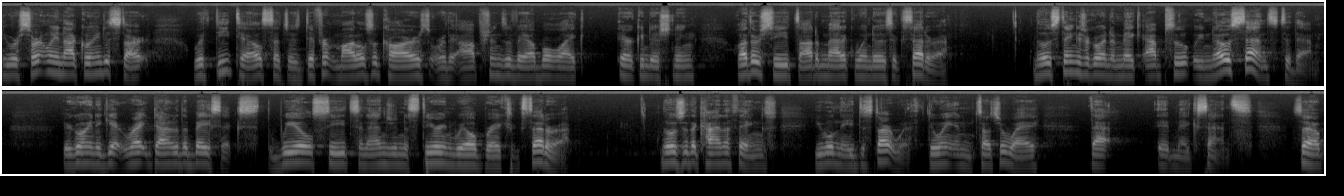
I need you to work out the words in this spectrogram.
You are certainly not going to start with details such as different models of cars or the options available like air conditioning, leather seats, automatic windows, etc. Those things are going to make absolutely no sense to them. You're going to get right down to the basics the wheels, seats, an engine, a steering wheel, brakes, etc. Those are the kind of things you will need to start with, doing it in such a way that it makes sense. So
